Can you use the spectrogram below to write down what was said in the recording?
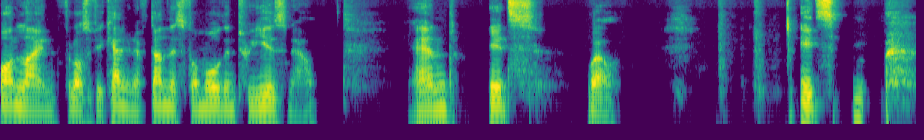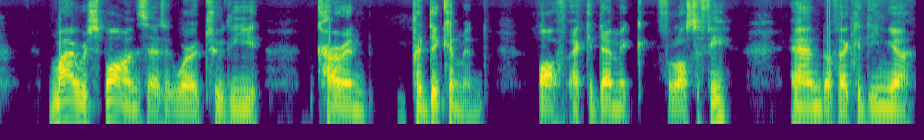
online philosophy academy and i've done this for more than two years now. And it's well it's my response as it were to the current predicament of academic philosophy and of academia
